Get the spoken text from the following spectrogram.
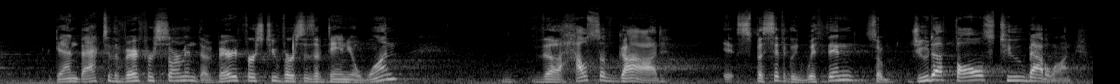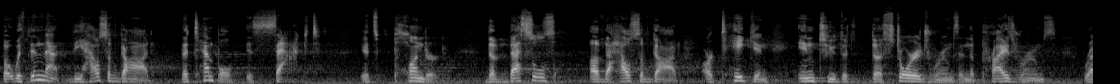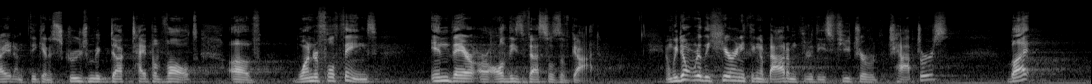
again, back to the very first sermon, the very first two verses of Daniel 1, the house of God, specifically within, so Judah falls to Babylon, but within that, the house of God, the temple, is sacked, it's plundered. The vessels of the house of God are taken into the, the storage rooms and the prize rooms, right? I'm thinking a Scrooge McDuck type of vault of wonderful things in there are all these vessels of God. And we don't really hear anything about him through these future chapters, but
